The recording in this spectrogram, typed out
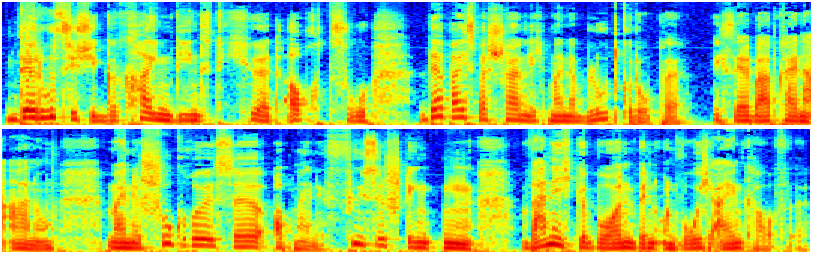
der russische Geheimdienst hört auch zu. Der weiß wahrscheinlich meine Blutgruppe. Ich selber habe keine Ahnung. Meine Schuhgröße, ob meine Füße stinken, wann ich geboren bin und wo ich einkaufe.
